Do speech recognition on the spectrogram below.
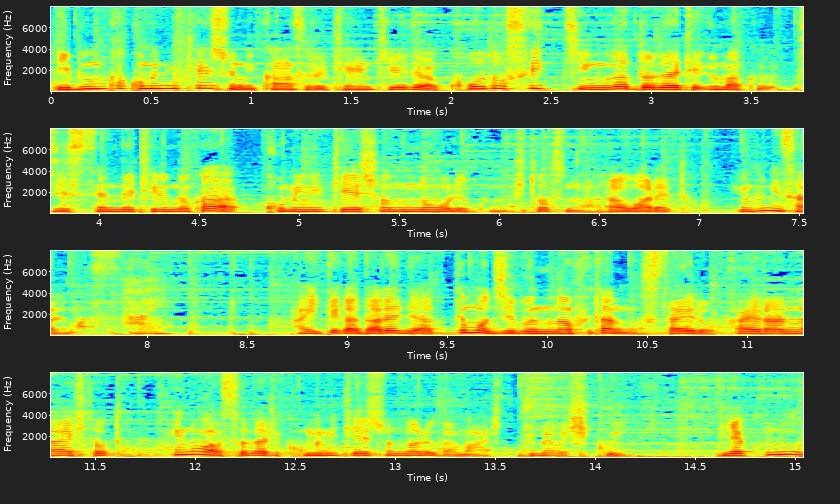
異文化コミュニケーションに関する研究ではコードスイッチングがどれだけうまく実践できるのかコミュニケーション能力の一つの表れというふうにされます、はい、相手が誰であっても自分の普段のスタイルを変えられない人というのはそれだけコミュニケーション能力がまあ言ってみれば低い。逆に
